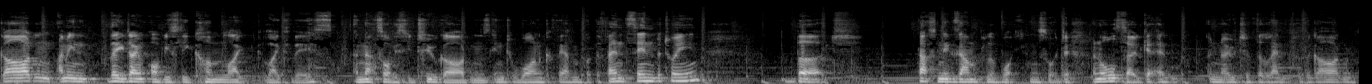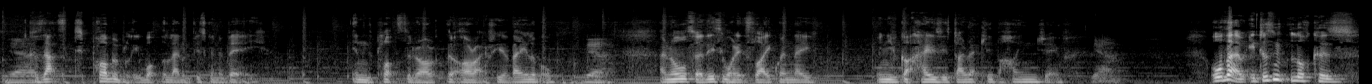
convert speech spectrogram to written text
Garden. I mean, they don't obviously come like like this, and that's obviously two gardens into one because they haven't put the fence in between. But that's an example of what you can sort of do, and also get a, a note of the length of the garden Yeah. because that's probably what the length is going to be in the plots that are that are actually available. Yeah. And also, this is what it's like when they when you've got houses directly behind you. Yeah. Although it doesn't look as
